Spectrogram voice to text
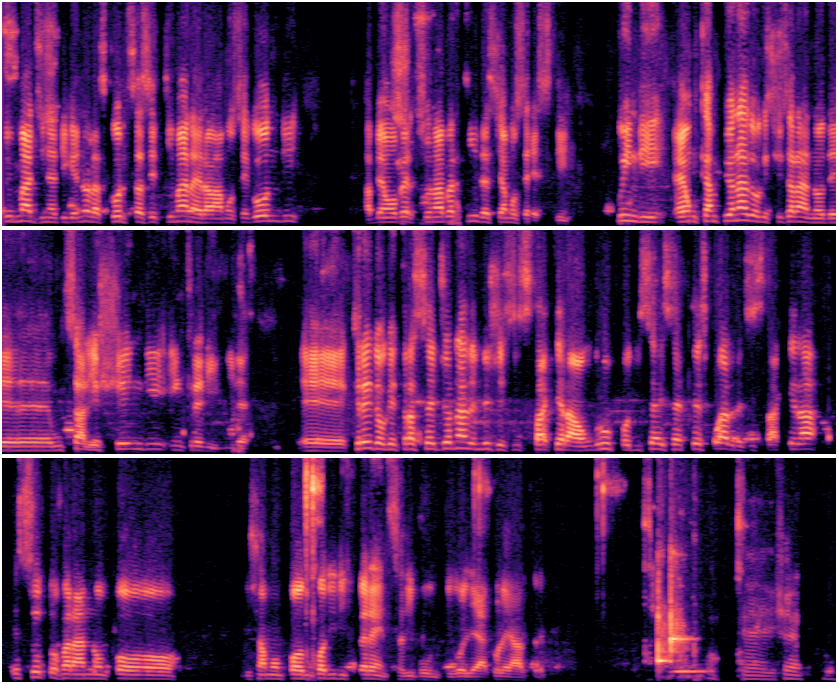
tu immaginati che noi la scorsa settimana eravamo secondi, abbiamo perso una partita e siamo sesti. Quindi è un campionato che ci saranno de- un sali e scendi incredibile Eh, credo che tra sei giornate invece si staccherà un gruppo di 6-7 squadre, si staccherà e sotto faranno un po', diciamo un po', un po di differenza di punti con, gli, con le altre. Ok, certo.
